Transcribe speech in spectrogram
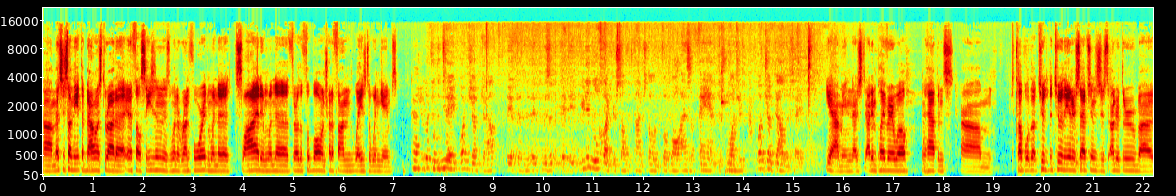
um, that's just something you get to balance throughout an NFL season is when to run for it and when to slide and when to throw the football and try to find ways to win games. You looked at the tape, what jumped out? It, it, it, you didn't look like yourself at times throwing football as a fan, just watching. What jumped out on the tape? Yeah, I mean, I just I didn't play very well. It happens. Um, a couple of the two the two of the interceptions just underthrew by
